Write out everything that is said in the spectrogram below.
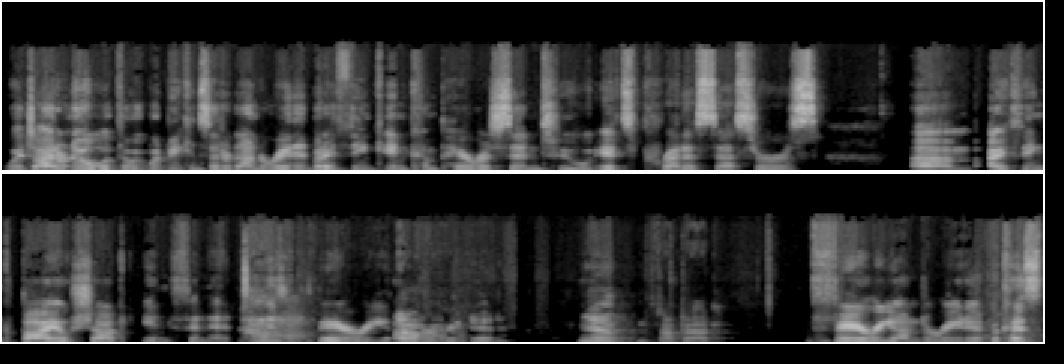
which I don't know if it would be considered underrated, but I think in comparison to its predecessors, um, I think Bioshock Infinite is very Okay. underrated. yeah it's not bad Very underrated because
